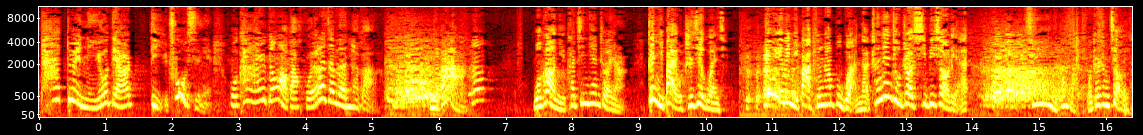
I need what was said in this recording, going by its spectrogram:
他对你有点抵触心理，我看还是等老爸回来再问他吧。你爸，嗯，我告诉你，他今天这样跟你爸有直接关系，就因为你爸平常不管他，成天就知道嬉皮笑脸。行，你甭管，我这正教育他。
